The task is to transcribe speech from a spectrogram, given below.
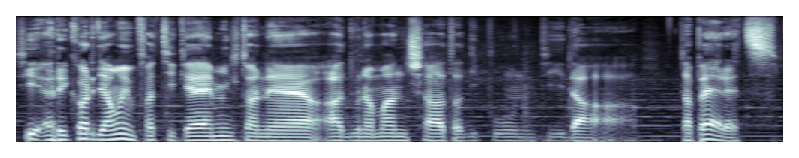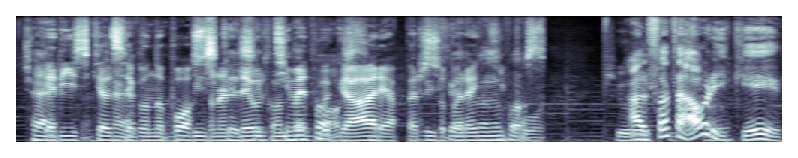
Sì, ricordiamo infatti che Hamilton è ad una manciata di punti da, da Perez, certo, che rischia certo, il secondo posto. Nelle ultime due gare ha perso parecchi punti più... Alfa Tauri che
